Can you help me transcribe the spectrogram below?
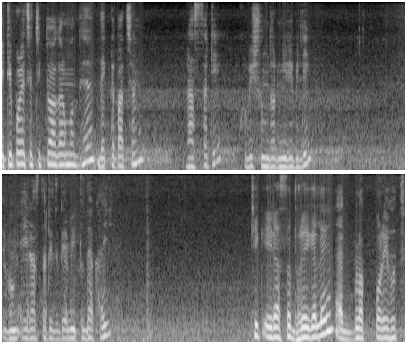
এটি পড়েছে চিত্তওয়াগার মধ্যে, দেখতে পাচ্ছেন রাস্তাটি খুবই সুন্দর, নিরিবিলি। এবং এই রাস্তাটি যদি আমি একটু দেখাই, ঠিক এই রাস্তা ধরে গেলে এক ব্লক পরে হচ্ছে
